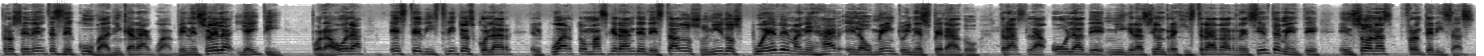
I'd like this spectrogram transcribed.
procedentes de Cuba, Nicaragua, Venezuela y Haití. Por ahora, este distrito escolar, el cuarto más grande de Estados Unidos, puede manejar el aumento inesperado tras la ola de migración registrada recientemente en zonas fronterizas.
